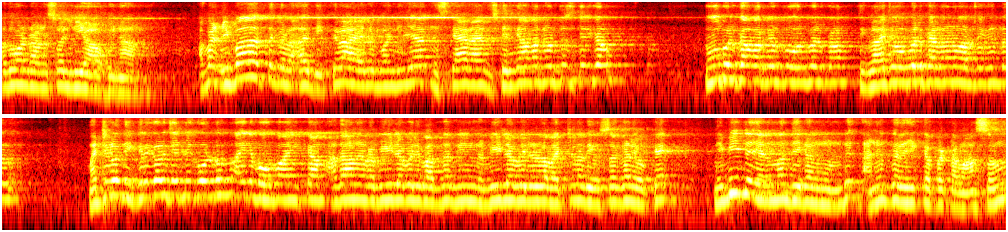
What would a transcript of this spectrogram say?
അതുകൊണ്ടാണ് സ്വല്ലിയാഹുന അപ്പൊ ഇബാദത്തുകൾ അത് ദിക്കറായാലും വേണ്ടില്ല നിസ്കാരായാലും നിസ്കരിക്കാൻ പറഞ്ഞെടുത്ത് നിസ്കരിക്കണം. മുമ്പ് വിൽക്കാൻ പറഞ്ഞെടുത്ത് വിൽക്കണം തിങ്കളാഴ്ച മുമ്പ് വിൽക്കാനാണ് പറഞ്ഞിരിക്കേണ്ടത്. മറ്റുള്ള ദിക്റുകൾ ചൊല്ലിക്കൊണ്ടും അതിനെ ബഹുമാനിക്കാം. അതാണ് റബീ ലെവൽ പദ്ധതിയും റബീ ലെവലുള്ള മറ്റുള്ള ദിവസങ്ങളെയൊക്കെ നിബിന്റെ ജന്മദിനം കൊണ്ട് അനുഗ്രഹിക്കപ്പെട്ട മാസം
